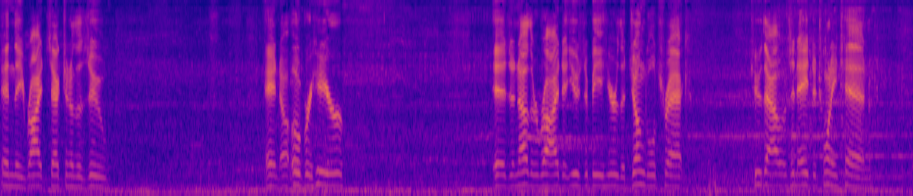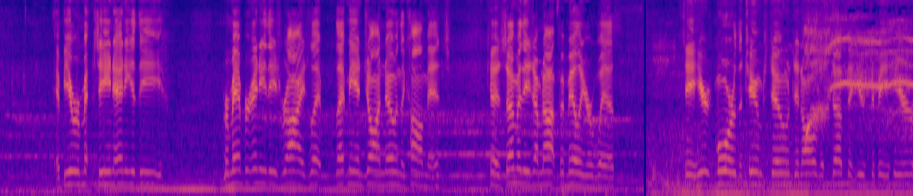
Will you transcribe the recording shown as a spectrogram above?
in the ride section of the zoo. And uh, over here is another ride that used to be here, the Jungle Trek, 2008 to 2010. If you rem- seen any of the remember any of these rides, let let me and John know in the comments because some of these I'm not familiar with. See, here's more of the tombstones and all the stuff that used to be here.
